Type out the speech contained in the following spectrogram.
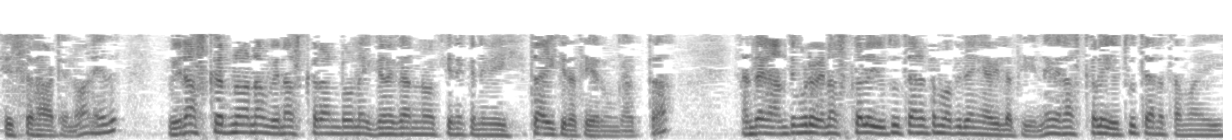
ඉස්සරහට එනවා නේද? වෙනස් කරනවා නම් වෙනස් කරන්න ඕන ඉගෙන ගන්නවා කියන එක නෙවෙයි හිතයි කියලා තේරුම් ගත්තා. දැන් අන්තිමට වෙනස් කළ යුතු තැනටම අපි දැන් ඇවිල්ලා තියෙන්නේ. වෙනස් කළ යුතු තැන තමයි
